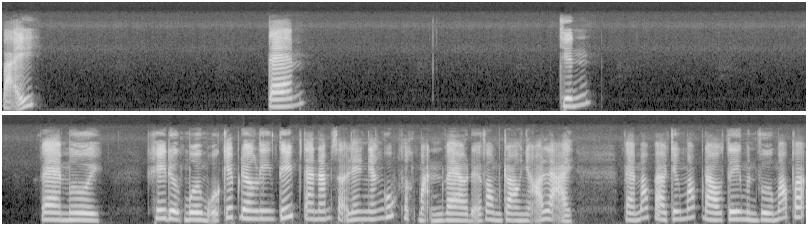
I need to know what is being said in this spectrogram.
7 8 9 và 10 khi được 10 mũi kép đơn liên tiếp, ta nắm sợi len ngắn gút thật mạnh vào để vòng tròn nhỏ lại và móc vào chân móc đầu tiên mình vừa móc á,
